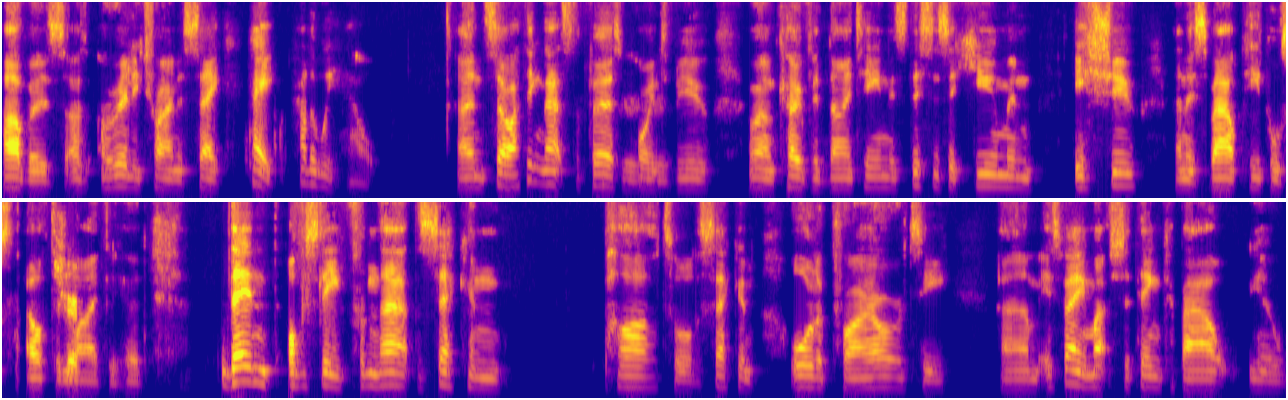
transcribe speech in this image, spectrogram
others, are, are really trying to say, hey, how do we help? And so I think that's the 1st mm-hmm. point of view around COVID 19 is this is a human issue and it's about people's health and sure. livelihood. Then obviously from that, the second part or the second order priority um, is very much to think about, you know,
